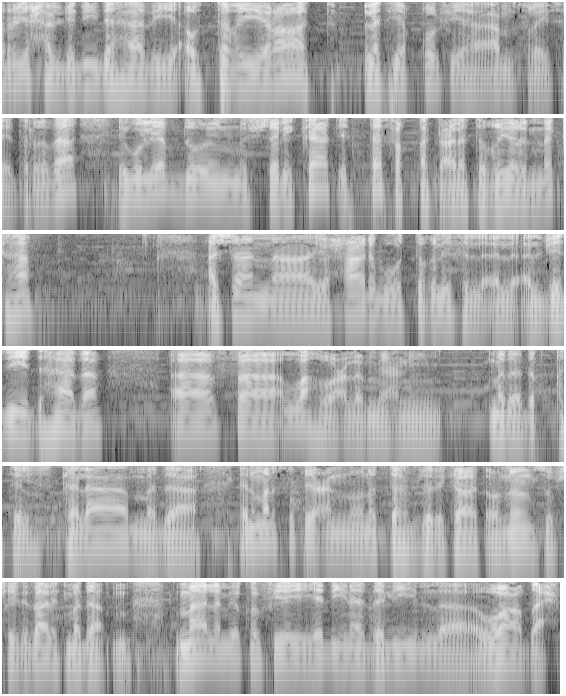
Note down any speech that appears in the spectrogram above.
الريحة الجديدة هذه أو التغييرات التي يقول فيها أمس رئيس هيئة الغذاء يقول يبدو انه الشركات اتفقت على تغيير النكهة عشان يحاربوا التغليف الجديد هذا. آه، فالله أعلم يعني مدى دقة الكلام مدى لأنه ما نستطيع أنه نتهم شركات أو ننسب شيء لذلك مدى ما لم يكن في يدنا دليل واضح.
